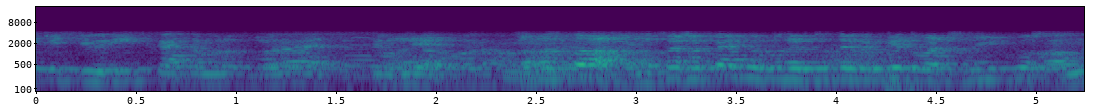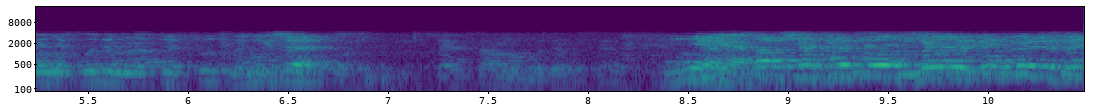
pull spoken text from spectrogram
якийсь юрист, хай там розбирається з цими Ні, договорами. розбиратися, ну це ж опять ми будемо туди викидувати свої кошти. А ми не будемо на той суд Ну, викидати кошти. Так само будемо все. Ні, там ще ремонт, е, він виріже,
